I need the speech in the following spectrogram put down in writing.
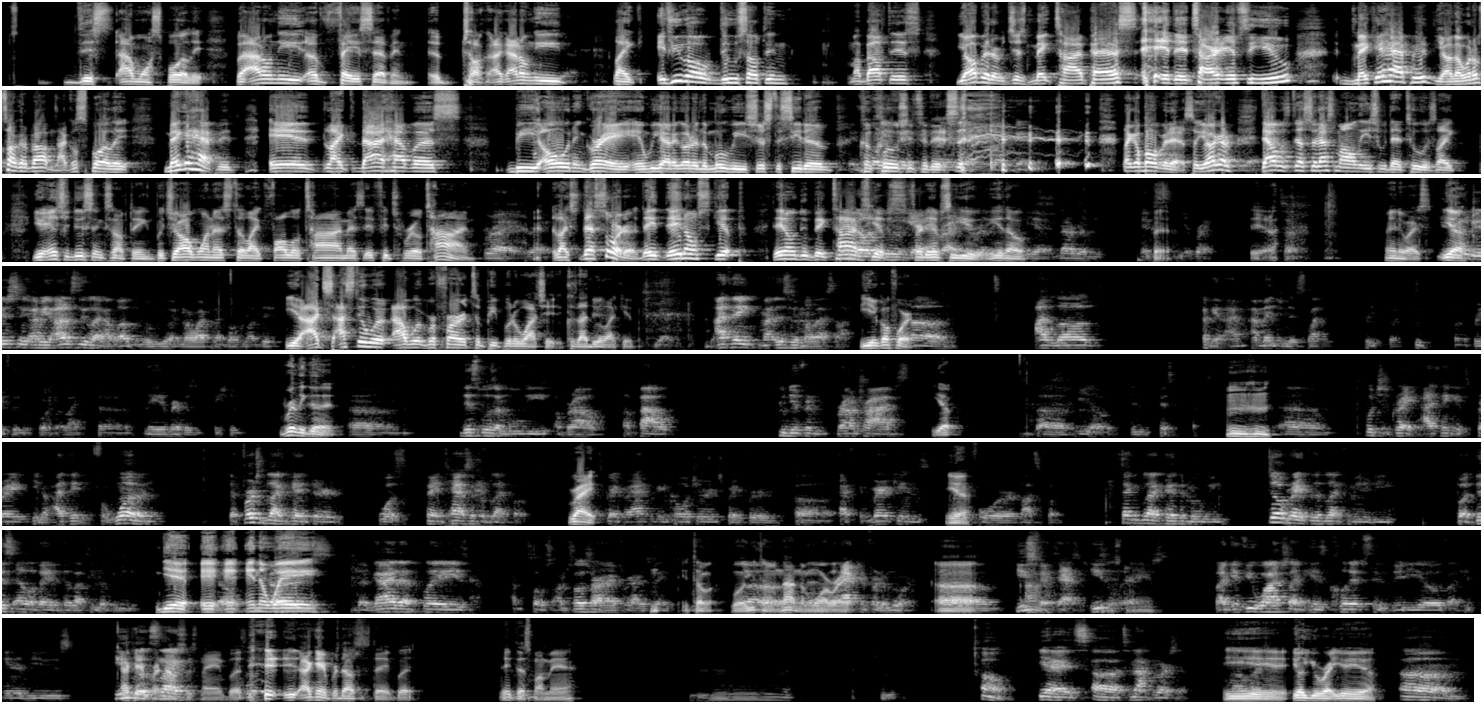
this. I won't spoil it, but I don't need a Phase Seven uh, talk. Like I don't need Yeah. like if you go do something about this. Y'all better just make time pass in the entire MCU. Make it happen. Y'all know what I'm talking about. I'm not gonna spoil it. Make it happen and like not have us be old and gray and we got to go to the movies just to see the In conclusion to 2050, this. like I'm over that. So y'all got to that was that, so that's my only issue with that too. Is like you're introducing something, but y'all want us to like follow time as if it's real time. right, right. Like that's sorta. They they don't skip. They don't do big time They don't skips for the MCU. right, really, you know. Yeah, not really. It's, But- yeah, right. Yeah. So, Anyways, It's yeah. interesting. I mean, honestly, like I love the movie. Like my wife and I both loved it. Yeah, I, I still would I would refer to people to watch it because I do like it. Yeah. I think my, this is my last thought. Yeah, go for it. Um, I loved. Again, I, I mentioned this slightly, briefly, like, super, uh, briefly before, but like the native representation. Really good. Um, this was a movie about about two different brown tribes. Yep. Uh, you know, in fisticuffs. Mm-hmm. um, which is great. I think it's great. You know, I think for one, the first Black Panther was fantastic for Black folks. Right. It's great for African culture. It's great for uh, African Americans. Yeah. For lots of folks. Second Black Panther movie, still great for the Black community, but this elevated the Latino community. Yeah. you In, know, in, in a way. the guy that plays, I'm so I'm so sorry, I forgot his name. You talking? Well, you talking Uh, not the- Namor, the right? Actor for Namor. Uh, um, he's ah, fantastic. He's his hilarious. Like if you watch like his clips, his videos, like his interviews, he I can't pronounce like, his name, but I can't pronounce his name, but I think that's my man. Oh yeah, it's uh, Tenoch Huerta. Yeah. Yo, you're right. Yeah, yeah. Um,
